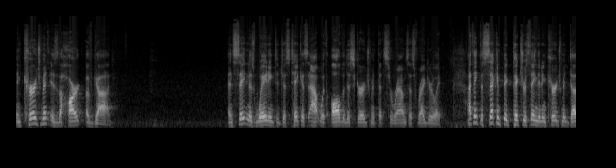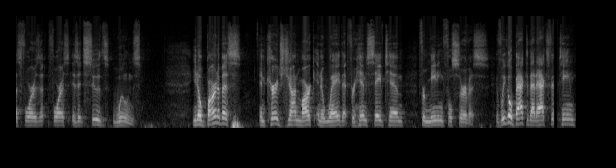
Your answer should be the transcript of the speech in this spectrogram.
Encouragement is the heart of God. And Satan is waiting to just take us out with all the discouragement that surrounds us regularly. I think the second big picture thing that encouragement does for us, for us is it soothes wounds. You know, Barnabas encouraged John Mark in a way that for him saved him for meaningful service. If we go back to that Acts 15,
